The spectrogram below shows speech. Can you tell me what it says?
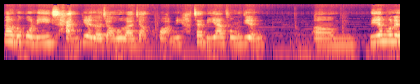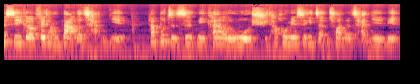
那如果你以产业的角度来讲的话，你在离岸风电，嗯，离岸风电是一个非常大的产业，它不只是你看到的卧虚，它后面是一整串的产业链。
